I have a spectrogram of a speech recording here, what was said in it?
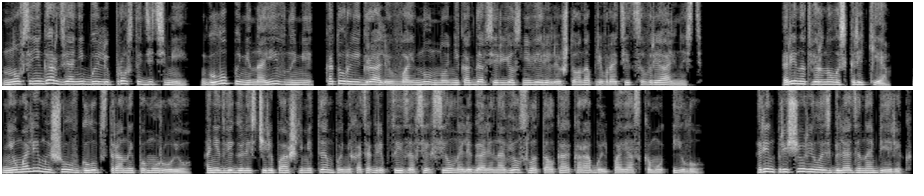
Но в Сенегарде они были просто детьми, глупыми, наивными, которые играли в войну, но никогда всерьез не верили, что она превратится в реальность. Рин отвернулась к реке. Неумолимый шел вглубь страны по Мурую. Они двигались черепашьими темпами, хотя гребцы изо всех сил налегали на весла, толкая корабль по вязкому илу. Рин прищурилась, глядя на берег.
